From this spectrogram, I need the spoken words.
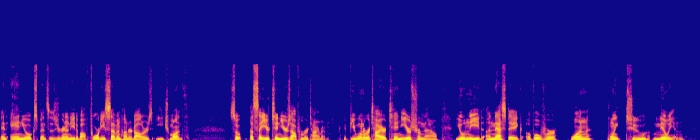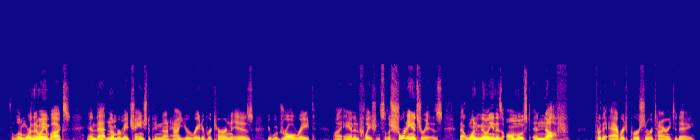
in annual expenses, you're going to need about $4,700 each month. So let's say you're 10 years out from retirement. If you want to retire 10 years from now, you'll need a nest egg of over 1.2 million. It's a little more than a million bucks, and that number may change depending on how your rate of return is, your withdrawal rate, uh, and inflation. So the short answer is that 1 million is almost enough for the average person retiring today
